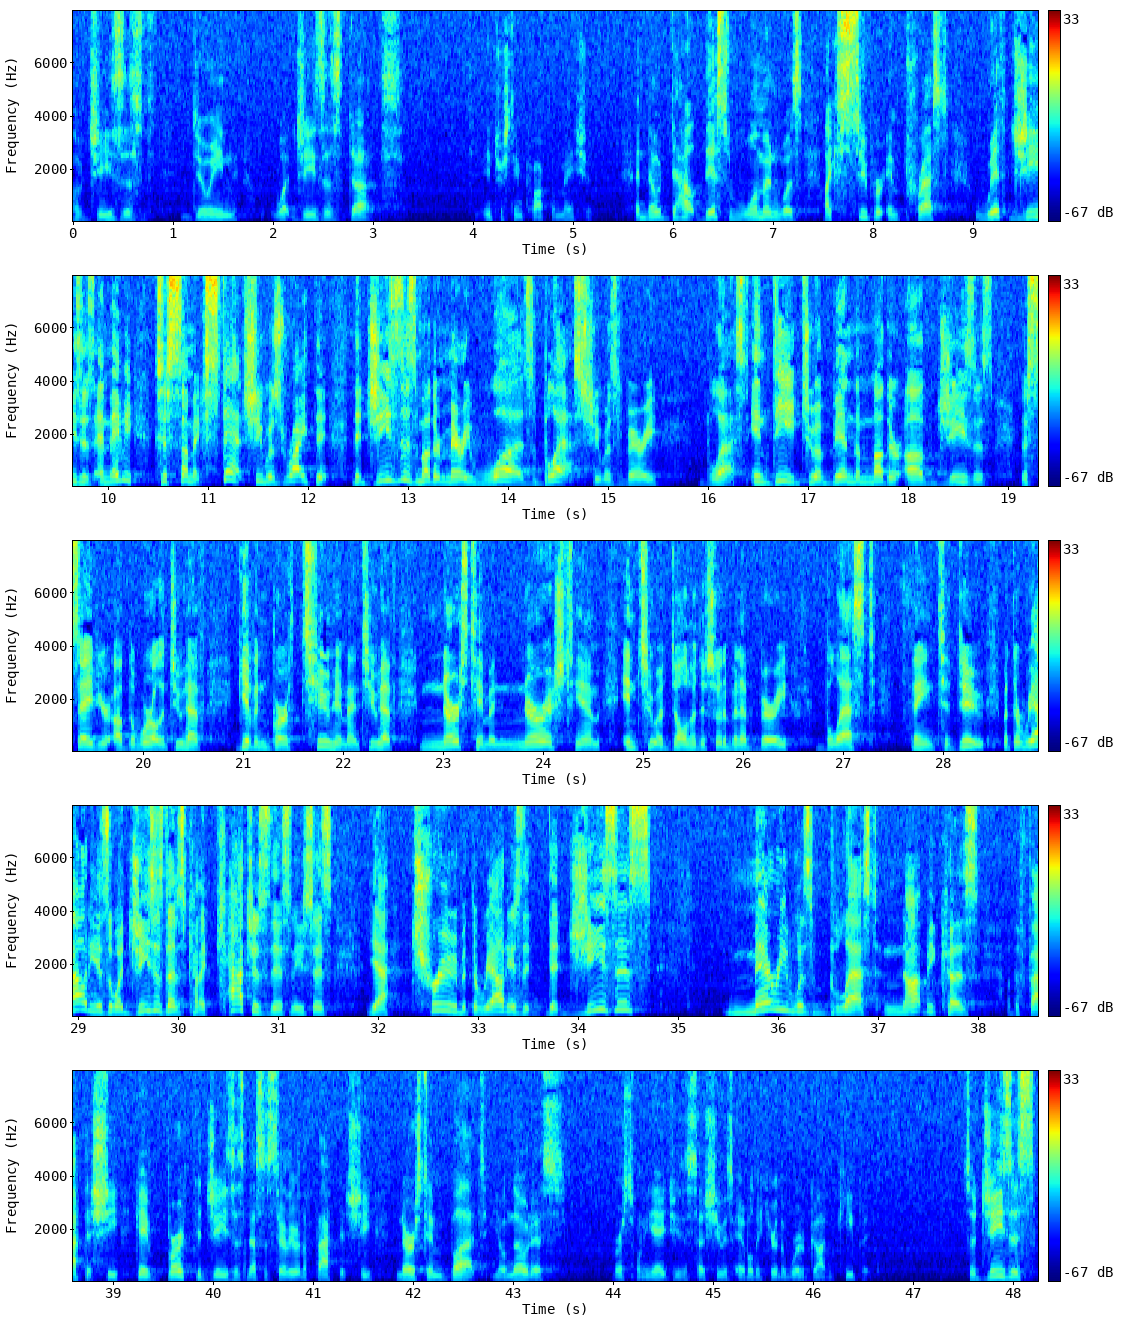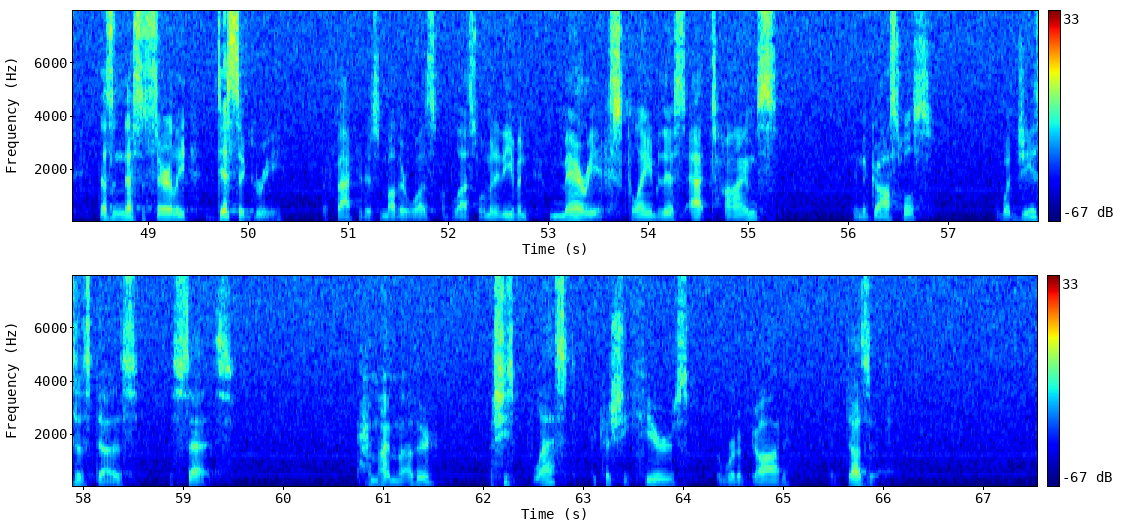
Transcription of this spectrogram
of Jesus doing what Jesus does. It's an interesting proclamation. And no doubt this woman was like super impressed with Jesus. And maybe to some extent she was right that, that Jesus' mother Mary was blessed. She was very blessed. Indeed, to have been the mother of Jesus, the Savior of the world, and to have given birth to him and to have nursed him and nourished him into adulthood. This would have been a very blessed thing to do. But the reality is that what Jesus does kind of catches this and he says, Yeah, true, but the reality is that, that Jesus Mary was blessed not because of the fact that she gave birth to Jesus necessarily or the fact that she nursed him, but you'll notice, verse 28, Jesus says she was able to hear the word of God and keep it. So Jesus doesn't necessarily disagree with the fact that his mother was a blessed woman, and even Mary exclaimed this at times in the Gospels. What Jesus does is says, And my mother, she's blessed because she hears the word of God does it.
